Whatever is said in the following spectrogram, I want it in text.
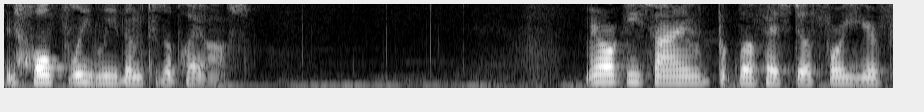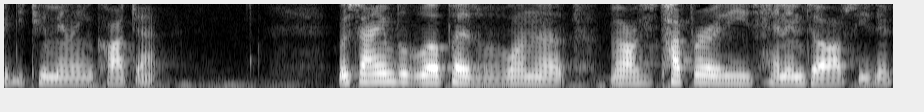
and hopefully lead them to the playoffs. Milwaukee signed Brook Lopez to a four-year, $52 million contract. Resigning Lopez was one of Milwaukee's top priorities heading into offseason.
